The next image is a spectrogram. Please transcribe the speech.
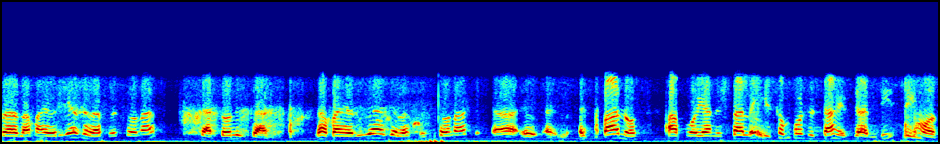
ah, la mayoría de las personas católicas, la mayoría de las personas eh, hispanos apoyan esta ley, son porcentajes grandísimos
